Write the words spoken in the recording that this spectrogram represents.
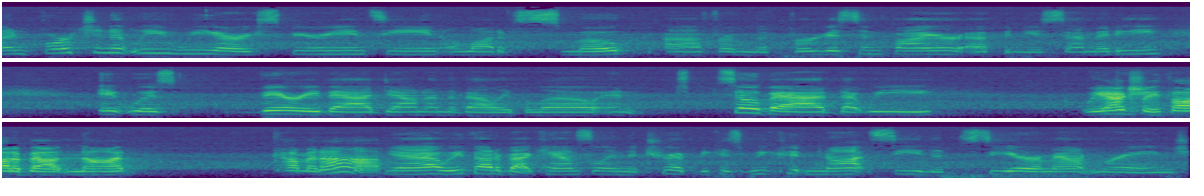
Unfortunately, we are experiencing a lot of smoke uh, from the Ferguson fire up in Yosemite. It was very bad down in the valley below and so bad that we We actually thought about not coming up. yeah, we thought about canceling the trip because we could not see the Sierra Mountain Range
